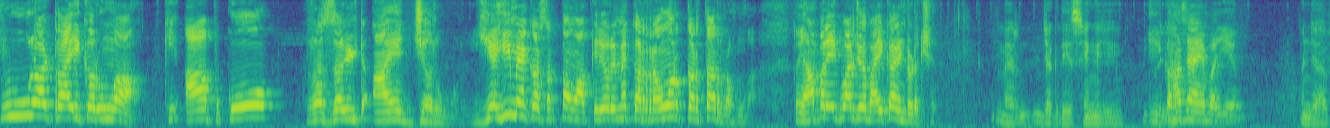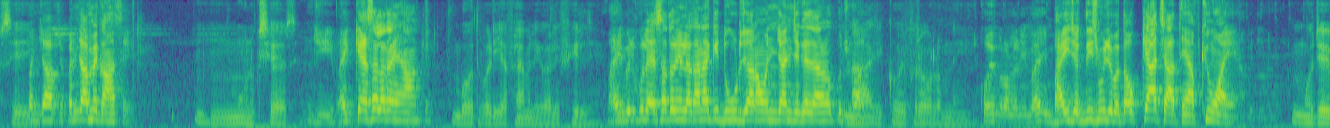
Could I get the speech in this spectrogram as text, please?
पूरा ट्राई करूँगा कि आपको रिज़ल्ट आए ज़रूर। यही मैं कर सकता हूँ आपके लिए और मैं कर रहा हूँ और करता रहूँगा। तो यहाँ पर एक बार जो है भाई का इंट्रोडक्शन मैं जगदीश सिंह जी। जी कहाँ से आए हैं भाई ये? पंजाब से। पंजाब से। पंजाब में कहाँ से? मूनक शहर से। जी भाई कैसा लगा यहाँ के बहुत बढ़िया फैमिली वाली फील है भाई बिल्कुल ऐसा तो नहीं लगा ना कि दूर जा रहा हूँ अनजान जगह जा रहा हूँ कुछ ना जी कोई प्रॉब्लम नहीं। कोई प्रॉब्लम नहीं। भाई भाई जगदीश मुझे बताओ क्या चाहते हैं आप? क्यों आए हैं मुझे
